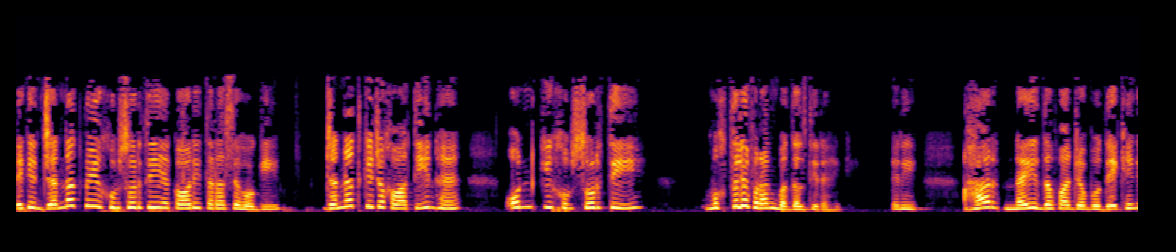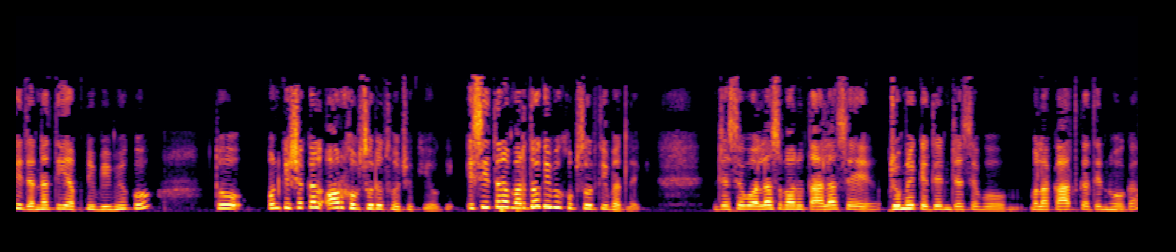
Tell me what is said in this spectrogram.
لیکن جنت میں یہ خوبصورتی ایک اور ہی طرح سے ہوگی۔ جنت کی جو خواتین ہیں، ان کی خوبصورتی مختلف رنگ بدلتی رہے گی۔ یعنی ہر نئی دفعہ جب وہ دیکھیں گے جنتی اپنی بیویوں کو، تو ان کی شکل اور خوبصورت ہو چکی ہوگی۔ اسی طرح مردوں کی بھی خوبصورتی بدلے گی۔ جیسے وہ اللہ سبحان تعالیٰ سے جمعے کے دن جیسے وہ ملاقات کا دن ہوگا،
